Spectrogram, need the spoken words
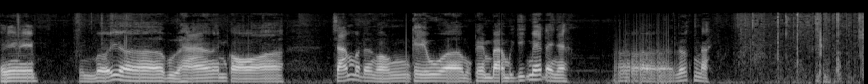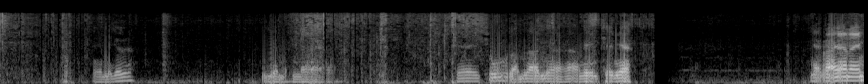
anh em anh em mình mới uh, vừa hạ em cò uh, sám ở ngọn keo uh, 139 mét đây nha. Uh, rớt này. Này mình dưới đó. Bây giờ mình uh, xuống gặm lên nha anh em xem nha. Dạ, Nhặt lại anh em.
